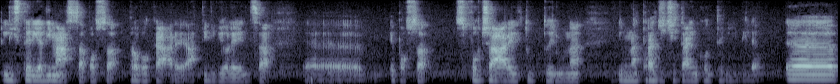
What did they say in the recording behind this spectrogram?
l'isteria di massa possa provocare atti di violenza eh, e possa sfociare il tutto in una, in una tragicità incontenibile. Eh,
